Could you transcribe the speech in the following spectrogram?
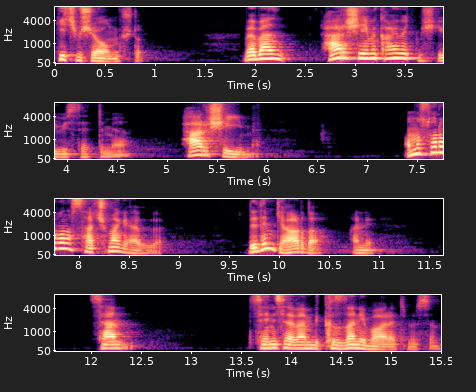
hiçbir şey olmuştu. Ve ben her şeyimi kaybetmiş gibi hissettim ya. Her şeyimi. Ama sonra bana saçma geldi. Dedim ki Arda hani sen seni seven bir kızdan ibaret misin?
